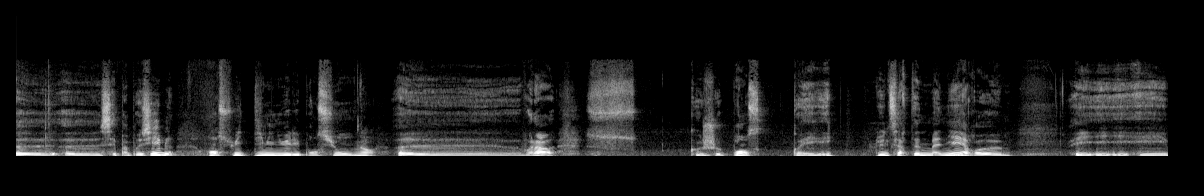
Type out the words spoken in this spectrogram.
euh, c'est pas possible. Ensuite, diminuer les pensions. Non. voilà que je pense, d'une certaine manière, euh, et,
